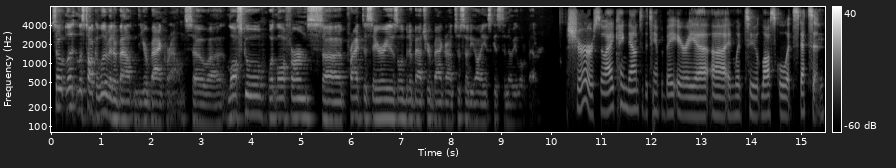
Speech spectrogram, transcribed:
So let, us talk a little bit about your background. So, uh, law school, what law firms, uh, practice areas, a little bit about your background, just so the audience gets to know you a little better. Sure. So I came down to the Tampa Bay area uh, and went to law school at Stetson,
